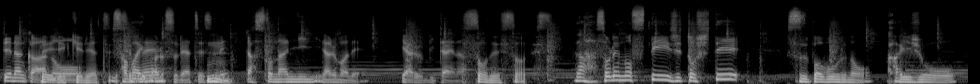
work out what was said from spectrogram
でなんかあのねサバイバルするやつですね、うんラスト何人になるまでやるみたいな。そうですそうです。あそれのステージとしてスーパーボールの会場を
